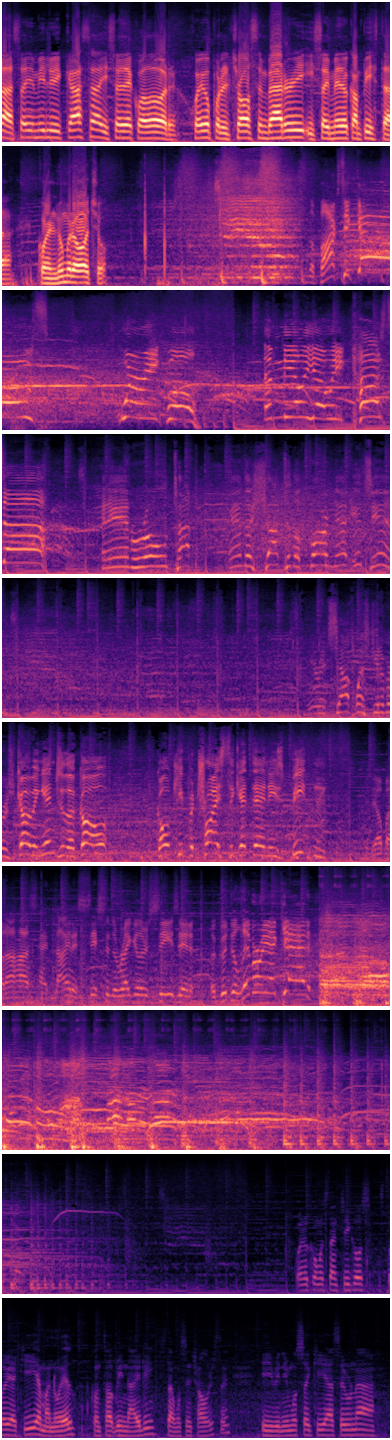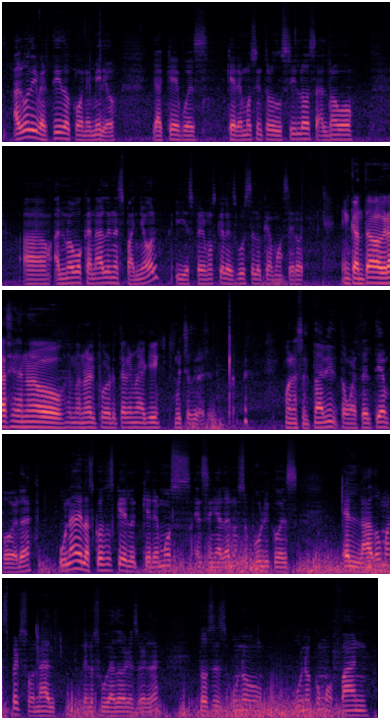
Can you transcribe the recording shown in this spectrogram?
Hola, soy Emilio Icaza y soy de Ecuador. Juego por el Charleston Battery y soy mediocampista con el número 8. The box it goes! We're equal! Emilio Icaza! And in roll top, and the shot to the far net, it's in. Here at Southwest University. Going into the goal, goalkeeper tries to get there and he's beaten. Del Barajas had nine assists in the regular season. A good delivery again. Bueno, ¿cómo están chicos? Estoy aquí, Emanuel, con Top 90, estamos en Charleston y vinimos aquí a hacer una, algo divertido con Emilio, ya que pues queremos introducirlos al nuevo, a- al nuevo canal en español y esperemos que les guste lo que vamos a hacer hoy. Encantado, gracias de nuevo, Emanuel, por tenerme aquí. Muchas gracias por aceptar y tomarte el tiempo, ¿verdad? Una de las cosas que queremos enseñarle a nuestro público es el lado más personal de los jugadores, ¿verdad? Entonces uno, uno como fan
